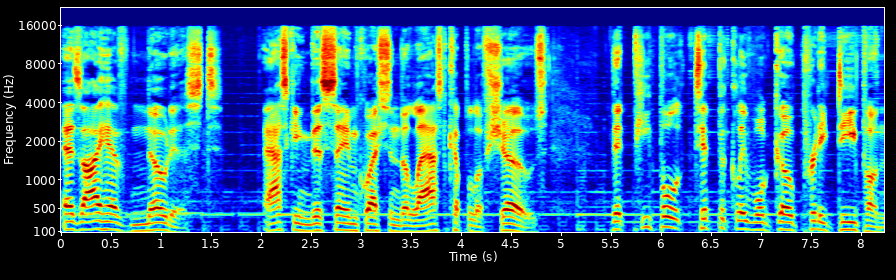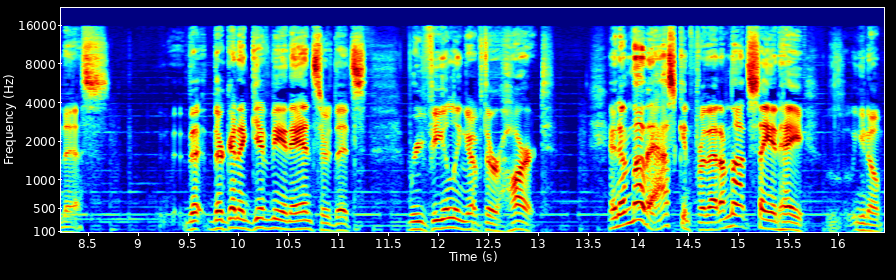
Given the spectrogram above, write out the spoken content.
as I have noticed, asking this same question the last couple of shows, that people typically will go pretty deep on this. They're going to give me an answer that's revealing of their heart. And I'm not asking for that. I'm not saying, hey, you know,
